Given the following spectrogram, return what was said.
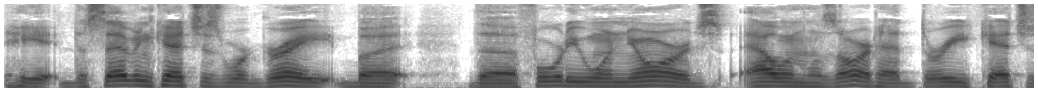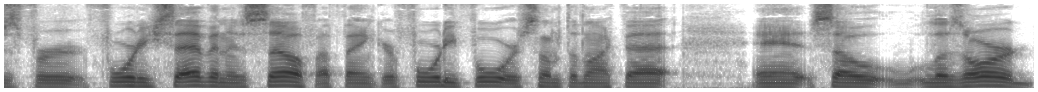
he the seven catches were great, but the 41 yards, Allen Lazard had three catches for 47 himself, I think, or 44, something like that. And so Lazard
